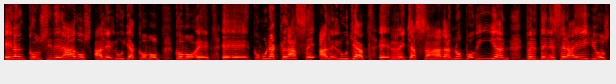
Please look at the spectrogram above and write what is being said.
eran considerados, aleluya, como, como, eh, eh, eh, como una clase, aleluya, rechazada. No podían pertenecer a ellos.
